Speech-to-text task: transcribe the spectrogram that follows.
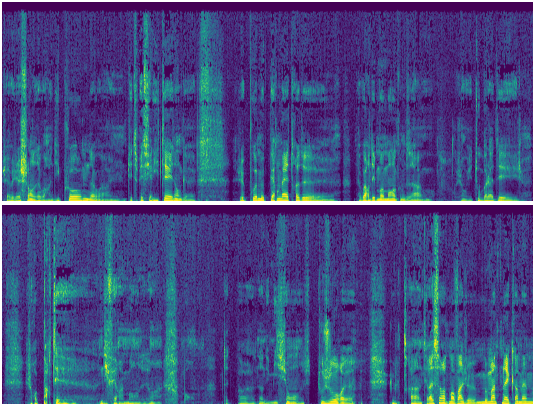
j'avais la chance d'avoir un diplôme, d'avoir une petite spécialité, donc euh, je pouvais me permettre d'avoir des moments comme ça où, où j'ai envie de tout balader. Je, repartais différemment. Bon, peut-être pas dans des missions toujours euh, ultra intéressantes, mais enfin, je me maintenais quand même.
